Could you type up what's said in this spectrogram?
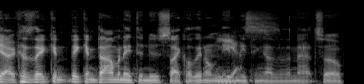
Yeah, because they can they can dominate the news cycle. They don't need Yes. anything other than that. So,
